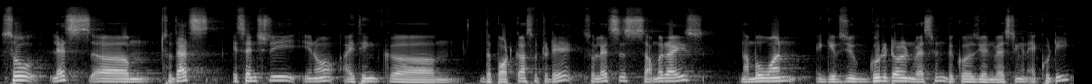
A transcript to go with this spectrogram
So let's um, so that's essentially you know I think um, the podcast for today. So let's just summarize. Number one, it gives you good return investment because you're investing in equity.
